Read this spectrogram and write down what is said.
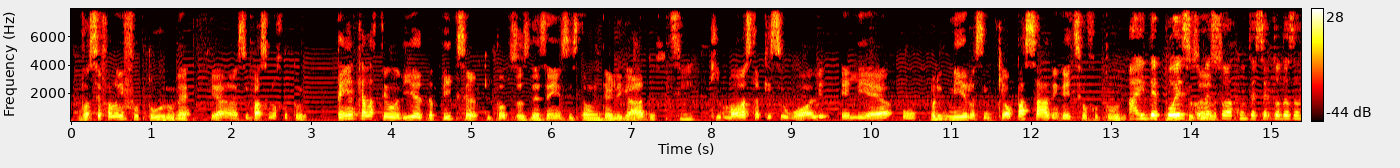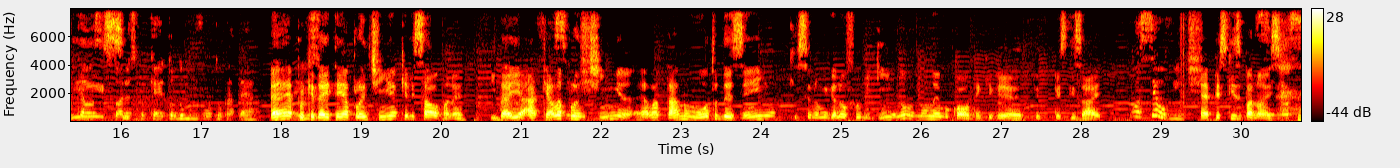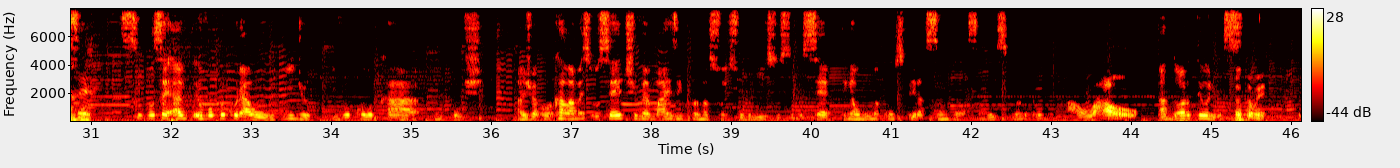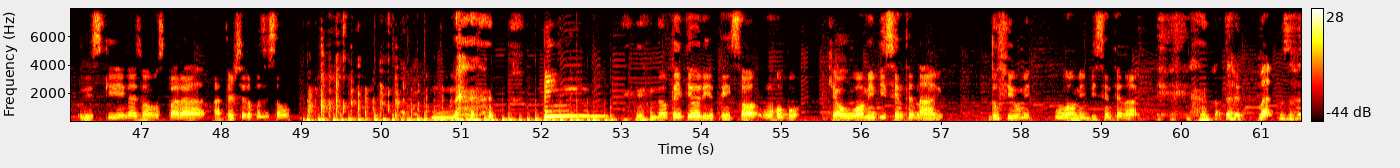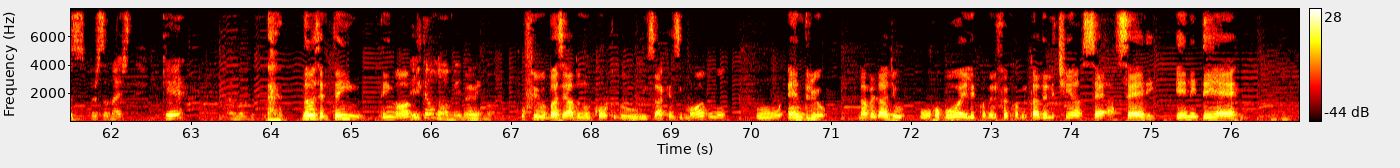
Você falou em futuro, né? Que ah, se passa no futuro. Tem aquela teoria da Pixar que todos os desenhos estão interligados, Sim. que mostra que esse Wally ele é o primeiro, assim, que é o passado em vez de ser o futuro. Aí depois Muitos começou a acontecer todas aquelas Isso. histórias, porque aí todo mundo voltou pra Terra. É, É porque isso? daí tem a plantinha que ele salva, né? E daí aquela plantinha, ela tá num outro desenho, que se não me engano é o Formiguinho, não, não lembro qual, tem que ver, tem que pesquisar aí. Você ouvinte. É, pesquise pra nós. Se você, se você. ah, Eu vou procurar o vídeo e vou colocar no post. A gente vai colocar lá, mas se você tiver mais informações sobre isso, se você tem alguma conspiração em relação a isso, manda pra mim. Uau! Adoro teorias. Eu também. Por isso que nós vamos para a terceira posição. Pim! Não tem teoria, tem só um robô, que é o Homem Bicentenário, do filme O Homem Bicentenário. Adoro Mas- os outros personagens. Que é o nome do filme. Não, mas ele tem, tem nome. Ele tem um nome, ele É. tem nome. O filme é baseado num conto do Isaac Asimov, né? O Andrew. Na verdade, o, o robô, ele, quando ele foi fabricado, ele tinha a sé- a série NDR.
